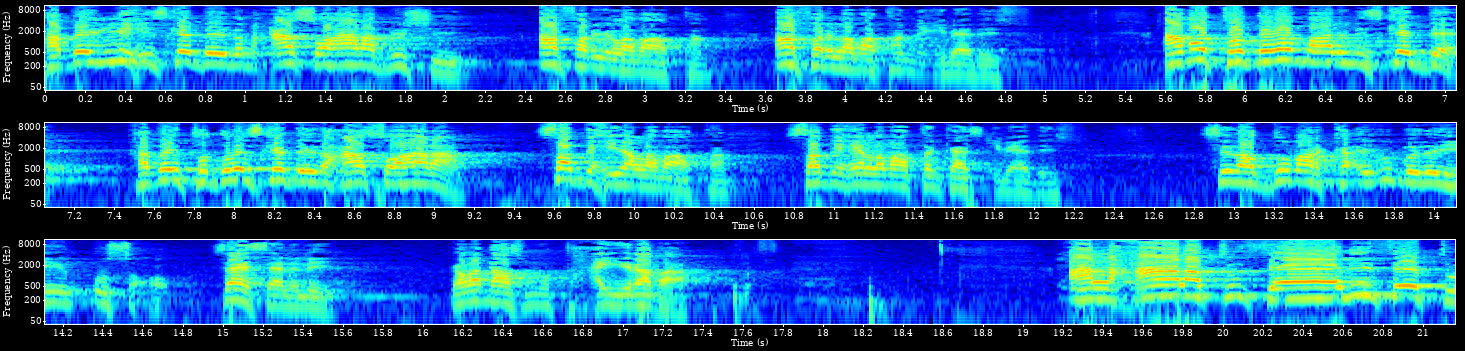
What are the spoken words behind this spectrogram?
Hadday lix iska daydo maxaa soo hara bishii? Afar iyo labaatan. Afar iyo labaatanna cibaadayso. Ama toddoba maalin iska daa. Hadday toddoba iska daydo maxaa soo hara? Saddex iyo labaatan. Saddex iyo labaatankaas cibaadayso. Sida dumarka ay u badan yihiin u soco. Saasaa la leeyahy gabadhaas mutaxayirada. Alxaalatu haaliatu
